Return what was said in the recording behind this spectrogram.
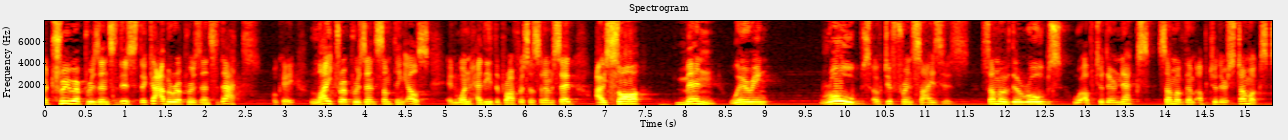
A tree represents this, the Kaaba represents that, okay? Light represents something else. In one hadith, the Prophet ﷺ said, I saw men wearing robes of different sizes. Some of their robes were up to their necks, some of them up to their stomachs.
